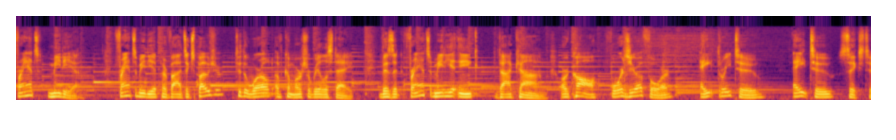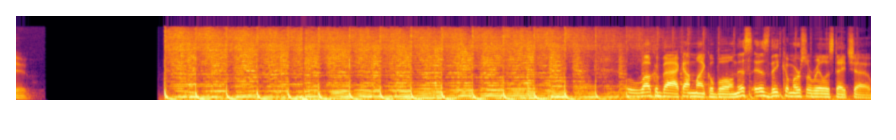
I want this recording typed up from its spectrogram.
France Media. France Media provides exposure to the world of commercial real estate. Visit francemediainc.com or call 404 832 8262. Welcome back. I'm Michael Bull, and this is the Commercial Real Estate Show.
